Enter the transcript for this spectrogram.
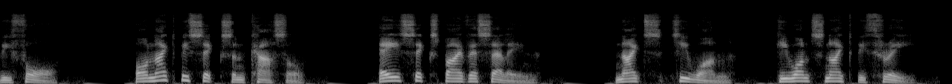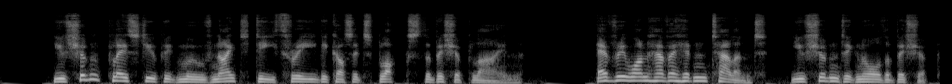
b4? Or knight b6 and castle. a6 by Veselin. Knight c1. He wants knight b3. You shouldn't play stupid move knight d3 because it blocks the bishop line. Everyone have a hidden talent, you shouldn't ignore the bishop.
